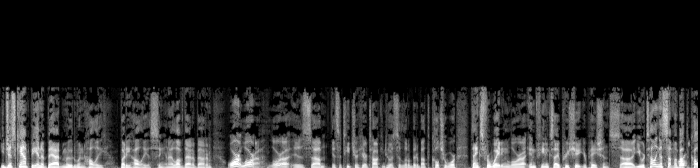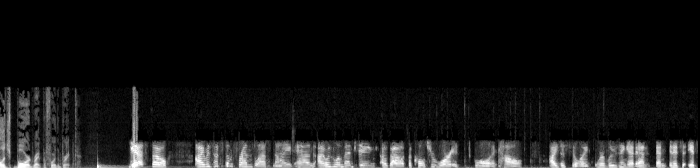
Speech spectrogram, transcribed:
You just can't be in a bad mood when Holly, Buddy Holly, is singing. I love that about him. Or Laura. Laura is um, is a teacher here talking to us a little bit about the culture war. Thanks for waiting, Laura in Phoenix. I appreciate your patience. Uh, you were telling us something about the College Board right before the break. Yes. So I was with some friends last night, and I was lamenting about the culture war in school and how I just feel like we're losing it. And and, and it's it's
